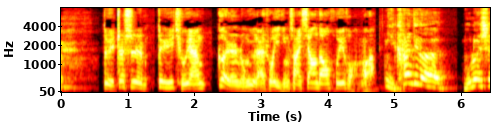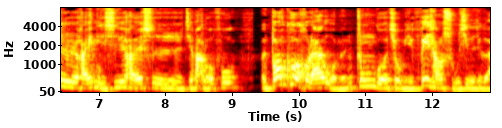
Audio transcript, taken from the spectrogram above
对，这是对于球员个人荣誉来说，已经算相当辉煌了。你看这个，无论是海因里希还是杰帕罗夫，呃，包括后来我们中国球迷非常熟悉的这个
